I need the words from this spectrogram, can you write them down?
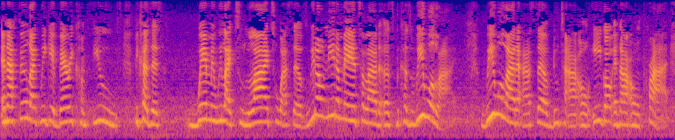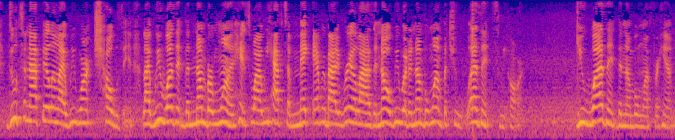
And I feel like we get very confused because as women, we like to lie to ourselves. We don't need a man to lie to us because we will lie. We will lie to ourselves due to our own ego and our own pride, due to not feeling like we weren't chosen, like we wasn't the number one. Hence why we have to make everybody realize and know we were the number one, but you wasn't, sweetheart. You wasn't the number one for him.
